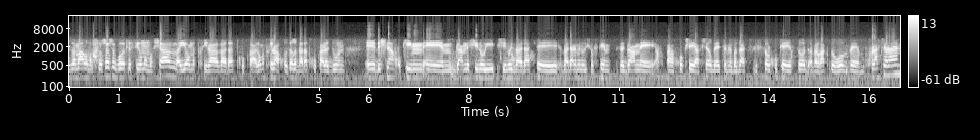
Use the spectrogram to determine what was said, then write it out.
אז אמרנו, שלושה שבועות לסיום המושב, היום מתחילה ועדת חוקה, לא מתחילה, חוזרת ועדת חוקה לדון אה, בשני החוקים, אה, גם לשינוי שינוי ועדת, אה, ועדה למינוי שופטים וגם אה, החוק שיאפשר בעצם לבג"ץ לפסול חוקי יסוד, אבל רק ברוב אה, מוחלט שלהם.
